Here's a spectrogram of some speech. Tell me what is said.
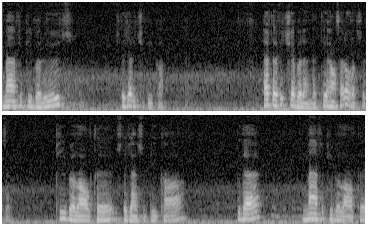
mənfi pi bölü 3 üstə gəl 2 pi k. Hər tərəfi 2-yə böləndə t hansı aralığa düşəcək? Pi bölü 6 üstə gəlsin pi k. Bir də mənfi pi bölü 6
